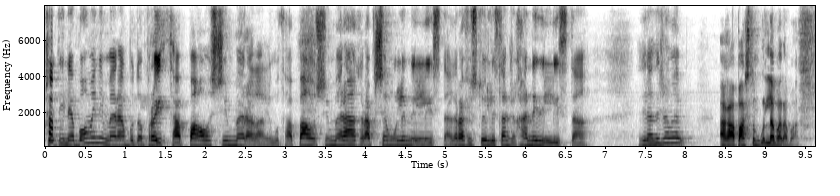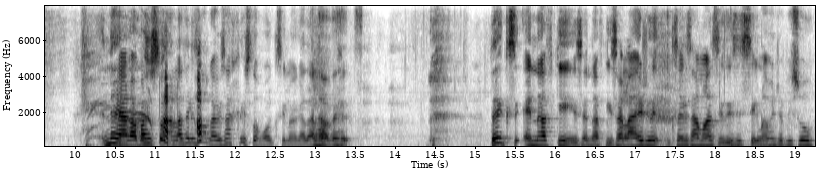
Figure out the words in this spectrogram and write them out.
Και την επόμενη μέρα που το πρωί θα πάω σήμερα, λαλή μου, θα πάω σήμερα, γράψε μου λένε η λίστα. Γράφεις του η λίστα και χάνει τη λίστα. Δηλαδή, να με... Αγαπάς τον πολλά παραπάνω. ναι, αγαπάς τον, αλλά θέλεις να μου κάνεις ένα χρήστο μόξιλο, κατάλαβες. Εντάξει, ένα βγεις, ένα βγεις, αλλά έχει, ξέρεις, άμα ζητήσεις συγγνώμη και πει σου,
